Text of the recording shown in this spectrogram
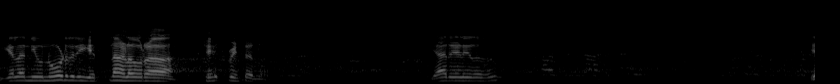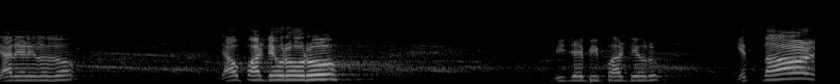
ಈಗೆಲ್ಲ ನೀವು ನೋಡಿದ್ರಿ ಯತ್ನಾಳ್ ಅವರ ಸ್ಟೇಟ್ಮೆಂಟ್ ಅನ್ನು. ಯಾರು ಹೇಳಿರೋದು? ಯಾರು ಹೇಳಿರೋದು? ಯಾವ ಪಾರ್ಟಿಯವರು ಅವರು? ಬಿಜೆಪಿ ಪಾರ್ಟಿಯವರು? Yatnal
